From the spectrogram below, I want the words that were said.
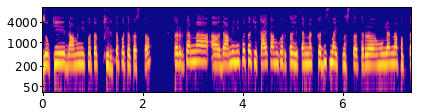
जो की दामिनी पथक फिरतं पथक असतं. तर त्यांना दामिनी पथक हे काय काम करतं हे त्यांना कधीच माहीत नसतं. तर मुलांना फक्त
